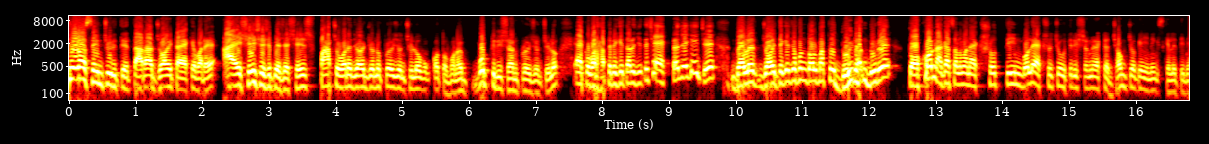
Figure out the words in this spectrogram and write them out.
জোড়া সেঞ্চুরিতে তারা জয়টা একেবারে আয় সেই শেষে পেয়েছে। শেষ পাঁচ ওভারে জয়ের জন্য প্রয়োজন ছিল কত? মনে হয় বত্রিশ রান প্রয়োজন ছিল। এক ওভার হাতে রেখে তারা জিতেছে। একটা জায়গায় যে দলের জয় থেকে যখন দল মাত্র দুই রান দূরে তখন আগা সালমান একশো তিন বলে একশো চৌত্রিশ রানের একটা ঝকঝকে ইনিংস খেলে তিনি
